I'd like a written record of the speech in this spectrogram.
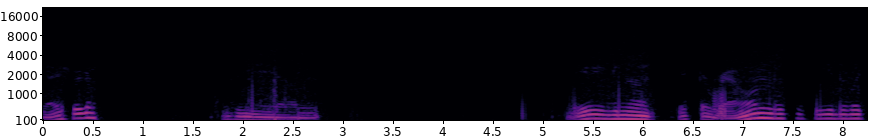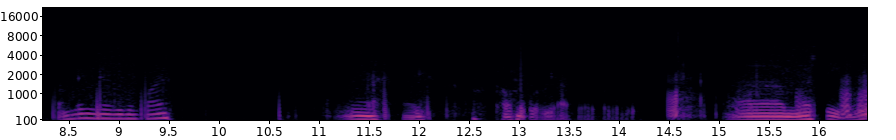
The ice Reagan? The, um, maybe you gonna check around to see if there's like something that we can find? Uh, I call it what we actually Um, let's see. Where,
